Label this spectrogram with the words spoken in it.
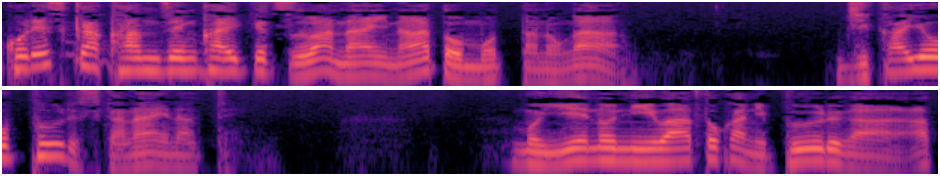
これしか完全解決はないなと思ったのが、自家用プールしかないなって。もう家の庭とかにプールがあっ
